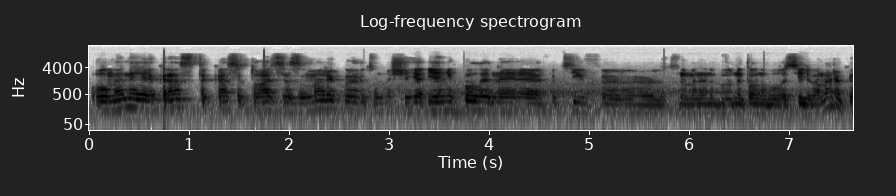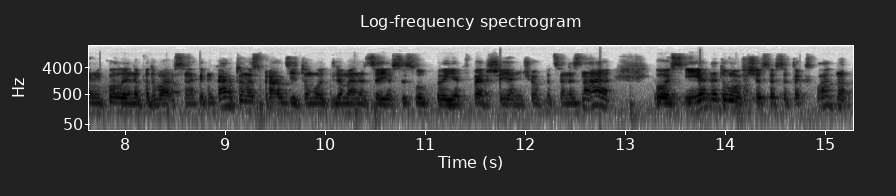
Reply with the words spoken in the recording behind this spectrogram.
у, у мене якраз така ситуація з Америкою, тому що я, я ніколи не хотів. е, Ну, мене не було напевно було цілі в Америку. Я ніколи не подавався на грін-карту. Насправді, тому для мене це я все слухаю як вперше. Я нічого про це не знаю. Ось і я не думав, що це все так складно.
